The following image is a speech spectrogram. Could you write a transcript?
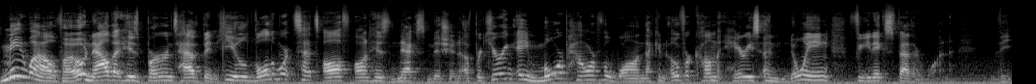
Meanwhile, though, now that his burns have been healed, Voldemort sets off on his next mission of procuring a more powerful wand that can overcome Harry's annoying Phoenix Feather one, the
